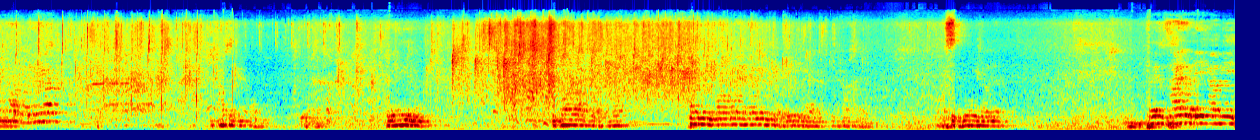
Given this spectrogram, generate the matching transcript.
องกับไก่ทุกคนเลยครับเข้าใจไหมผมอันนี้คือคุณพ่อเราเกิดนะครับถ้ามีพ่อแม่ก็มีเด็กไม่มีกันนะครับสิ่งพวกนี้แล้วเนี่ยเพลงสุดท้ายวันนี้ครับพี่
